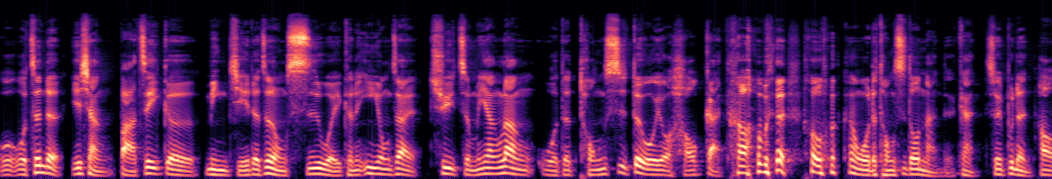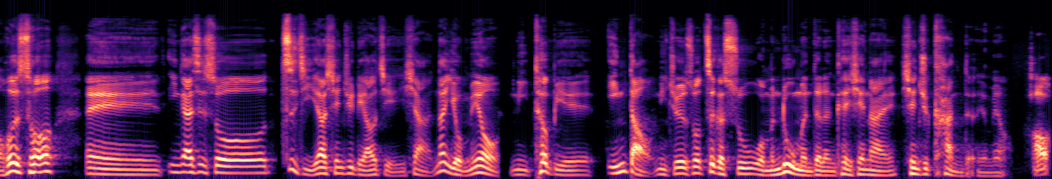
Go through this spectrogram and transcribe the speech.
我我真的也想把这个敏捷的这种思维，可能应用在去怎么样让我的同事对我有好感。好，不是看我的同事都懒得干，所以不能好，或者说诶。应该是说自己要先去了解一下，那有没有你特别引导？你觉得说这个书我们入门的人可以先来先去看的，有没有？好，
